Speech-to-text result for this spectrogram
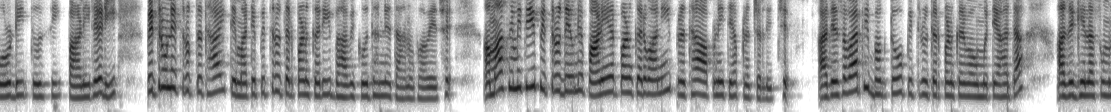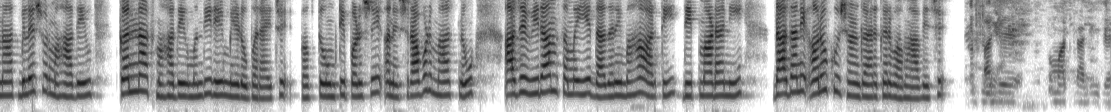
બોરડી, તુલસી, પાણી રેડી પિતૃને તૃપ્ત થાય તે માટે પિતૃ તર્પણ કરી ભાવિકો ધન્યતા અનુભવે છે. અમાસ નિમિત્તે પિતૃદેવને પાણી અર્પણ કરવાની પ્રથા આપણે ત્યાં પ્રચલિત છે. આજે સવારથી ભક્તો પિતૃતર્પણ કરવા ઉમટ્યા હતા. આજે ઘેલા સોમનાથ, બિલેશ્વર મહાદેવ, કન્નાથ મહાદેવ મંદિરે મેળો ભરાય છે. ભક્તો ઉમટી પડશે અને શ્રાવણ માસનું આજે વિરામ સમયે દાદાની મહાઆરતી, દીપમાળાની દાદાને અનોખો શણગાર કરવામાં આવે છે. આજે અમાસના દિવસે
